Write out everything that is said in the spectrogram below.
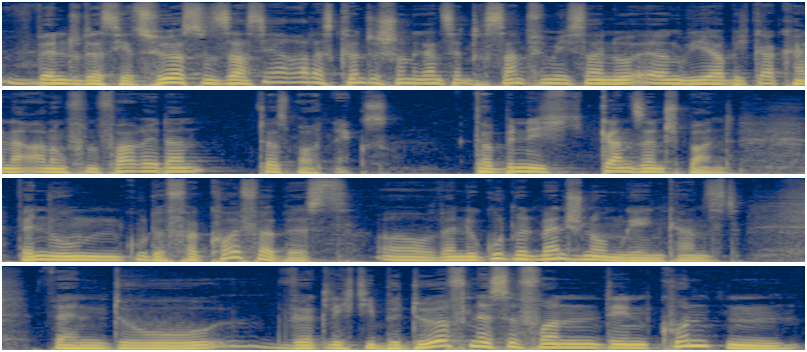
wenn du das jetzt hörst und sagst, ja, das könnte schon ganz interessant für mich sein, nur irgendwie habe ich gar keine Ahnung von Fahrrädern, das macht nichts. Da bin ich ganz entspannt. Wenn du ein guter Verkäufer bist, oh, wenn du gut mit Menschen umgehen kannst, wenn du wirklich die Bedürfnisse von den Kunden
